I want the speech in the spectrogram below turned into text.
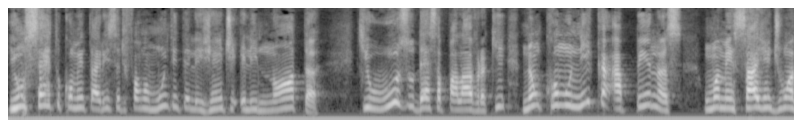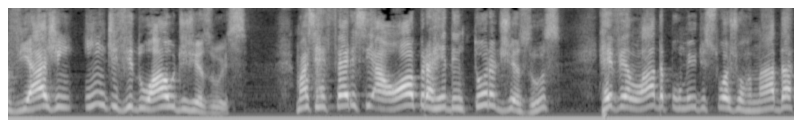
E um certo comentarista, de forma muito inteligente, ele nota que o uso dessa palavra aqui não comunica apenas uma mensagem de uma viagem individual de Jesus mas refere-se à obra redentora de Jesus, revelada por meio de sua jornada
